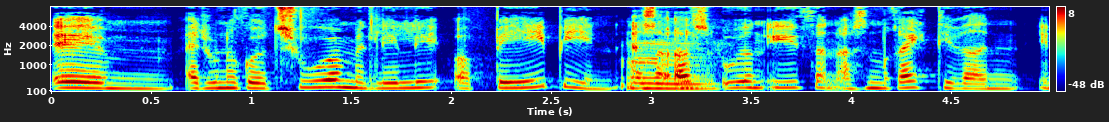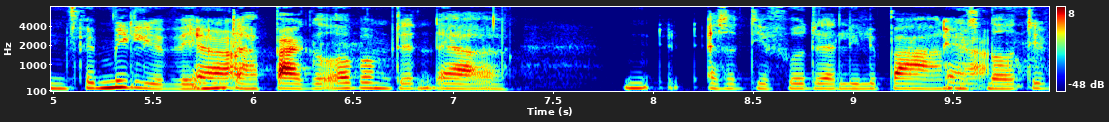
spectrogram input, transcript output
Øhm, at hun har gået ture med Lily og babyen. Mm. Altså også uden Ethan. Og sådan rigtig været en, en familieven, ja. Der har bakket op om den der... Altså, de har fået det der lille barn ja. og sådan noget. Det,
